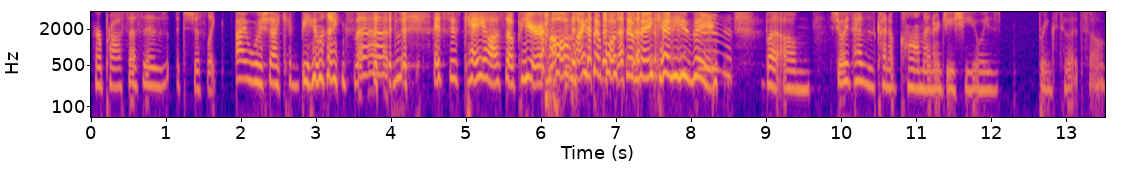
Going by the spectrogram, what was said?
her process is. It's just like I wish I could be like that. it's just chaos up here. How am I supposed to make anything? But um she always has this kind of calm energy she always brings to it. So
